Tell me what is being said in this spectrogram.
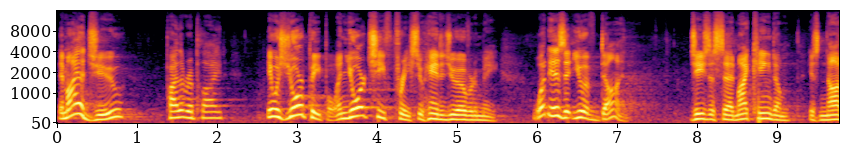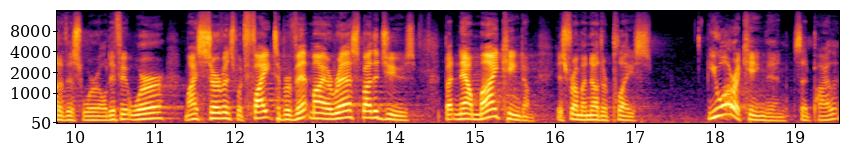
Am I a Jew? Pilate replied. It was your people and your chief priests who handed you over to me. What is it you have done? Jesus said, My kingdom is not of this world. If it were, my servants would fight to prevent my arrest by the Jews. But now my kingdom is from another place. You are a king, then, said Pilate.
